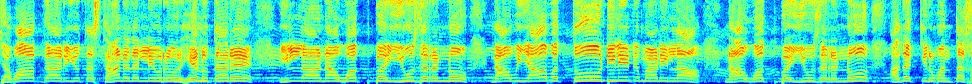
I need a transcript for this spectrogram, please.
ಜವಾಬ್ದಾರಿಯುತ ಸ್ಥಾನದಲ್ಲಿ ಇವರು ಹೇಳುತ್ತಾರೆ, ಇಲ್ಲ, ನಾವು ವಕ್ ಬೈ ಯೂಸರನ್ನು ನಾವು ಯಾವತ್ತೂ ಡಿಲೀಟ್ ಮಾಡಿಲ್ಲ. ನಾವು ವಕ್ ಬೈ ಯೂಸರನ್ನು ಅದಕ್ಕಿರುವಂತಹ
